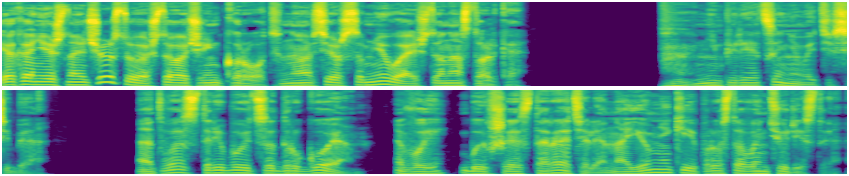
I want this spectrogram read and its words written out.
Я, конечно, чувствую, что очень крут, но все же сомневаюсь, что настолько». «Не переоценивайте себя. От вас требуется другое. Вы — бывшие старатели, наемники и просто авантюристы.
